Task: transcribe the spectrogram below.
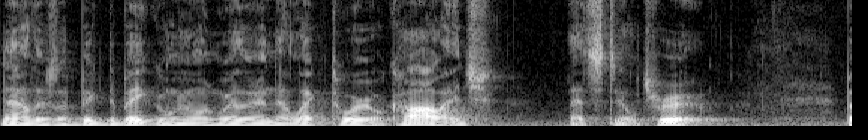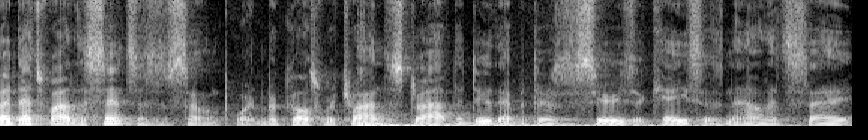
Now, there's a big debate going on whether in the Electoral College that's still true. But that's why the census is so important because we're trying to strive to do that. But there's a series of cases now that say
